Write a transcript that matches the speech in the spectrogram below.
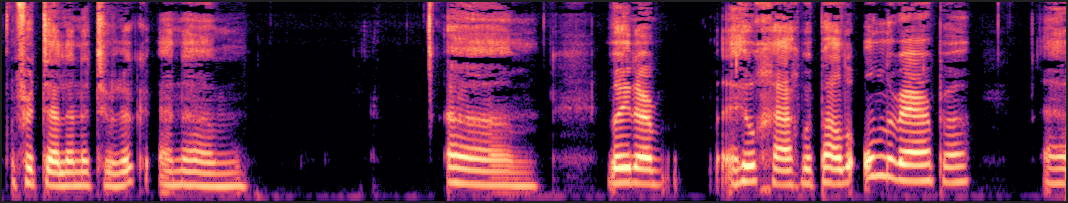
vertellen natuurlijk. En um, um, wil je daar heel graag bepaalde onderwerpen, uh,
